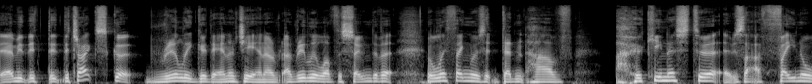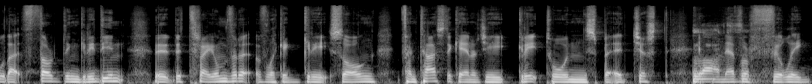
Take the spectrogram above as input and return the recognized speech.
I mean, the, the, the track's got really good energy, and I, I really love the sound of it. The only thing was it didn't have a hookiness to it. It was that a final, that third ingredient, the, the triumvirate of like a great song. Fantastic energy, great tones, but it just it never fully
